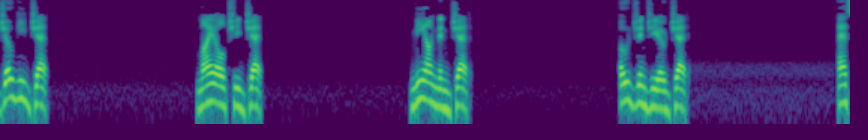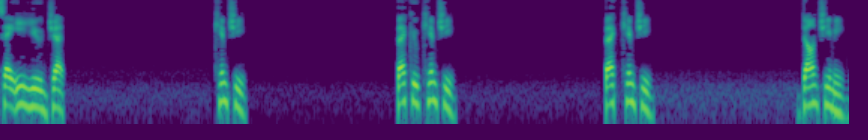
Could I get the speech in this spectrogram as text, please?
Jogi Jet Myolchi Jet Myeongnan Jet Ojinjio Jet Saeu Jet. Kimchi. Beku Kimchi. Bek Kimchi. Dongchimi.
